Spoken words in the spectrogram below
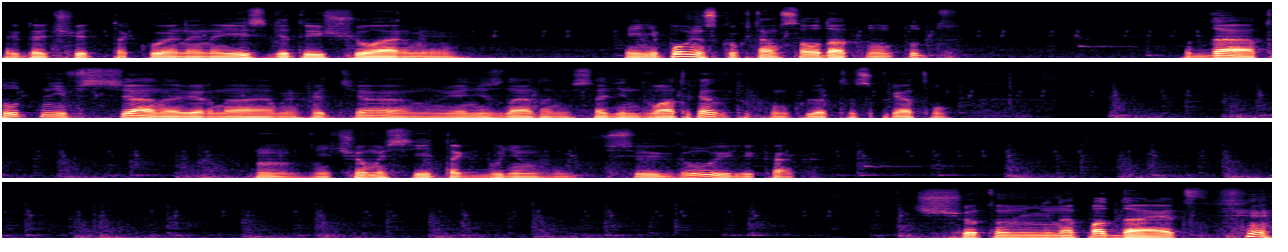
Тогда что это такое? Наверное, есть где-то еще армия. Я не помню, сколько там солдат, но тут... Да, тут не вся, наверное, армия. Хотя, ну, я не знаю, там есть один-два отряда, только он куда-то спрятал. Хм, и что мы сидеть так будем всю игру или как? Что-то он не нападает.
